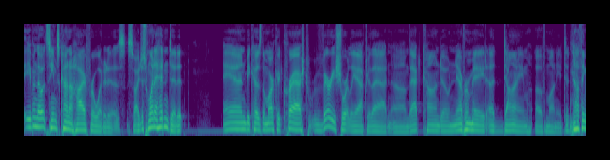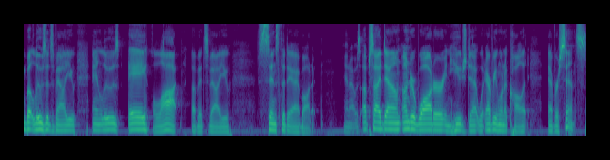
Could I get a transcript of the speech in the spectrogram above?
even though it seems kind of high for what it is. So I just went ahead and did it. And because the market crashed very shortly after that, um, that condo never made a dime of money. It did nothing but lose its value and lose a lot of its value since the day I bought it. And I was upside down, underwater, in huge debt, whatever you want to call it, ever since.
